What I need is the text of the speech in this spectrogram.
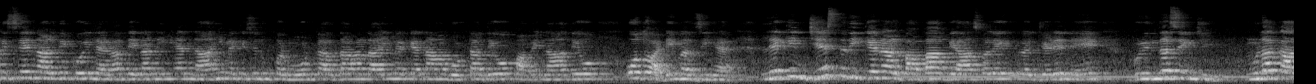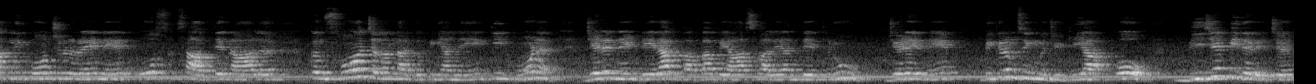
ਕਿਸੇ ਨਾਲ ਵੀ ਕੋਈ ਲੈਣਾ ਦੇਣਾ ਨਹੀਂ ਹੈ, ਨਾ ਹੀ ਮੈਂ ਕਿਸੇ ਨੂੰ ਪ੍ਰਮੋਟ ਕਰਦਾ ਹਾਂ, ਨਾ ਹੀ ਮੈਂ ਕਹਿੰਦਾ ਹਾਂ ਵੋਟਾਂ ਦਿਓ, ਭਾਵੇਂ ਨਾ ਦਿਓ, ਉਹ ਤੁਹਾਡੀ ਮਰਜ਼ੀ ਹੈ। ਲੇਕਿਨ ਜਿਸ ਤਰੀਕੇ ਨਾਲ ਬਾਬਾ ਬਿਆਸ ਵਾਲੇ ਜਿਹੜੇ ਨੇ, ਗੁਰਿੰਦਰ ਸਿੰਘ ਜੀ ਮੁਲਾਕਾਤ ਲਈ ਪਹੁੰਚ ਰਹੇ ਨੇ, ਉਸ ਹਿਸਾਬ ਦੇ ਨਾਲ ਕਨਸੋਆਂ ਚੱਲਣ ਲੱਗ ਪਈਆਂ ਨੇ ਕਿ ਹੁਣ ਜਿਹੜੇ ਨੇ ਡੇਰਾ ਬਾਬਾ ਬਿਆਸ ਵਾਲਿਆਂ ਦੇ ਥਰੂ ਜਿਹੜੇ ਨੇ ਵਿਕਰਮ ਸਿੰਘ ਮਜੀਠੀਆ ਉਹ ਬੀਜੇਪੀ ਦੇ ਵਿੱਚ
